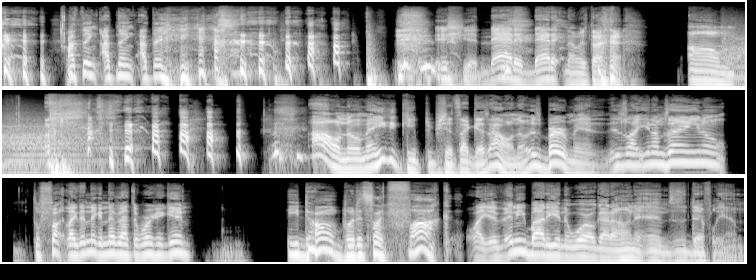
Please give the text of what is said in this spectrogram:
think, I think, I think, I think, it's shit, daddy, daddy. No, it's not. Um, I don't know, man. He could keep the shits, I guess. I don't know. It's Birdman. It's like, you know what I'm saying? You know, the fuck, like that nigga never have to work again. He don't, but it's like fuck. Like, if anybody in the world got 100 M's, it's definitely him.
